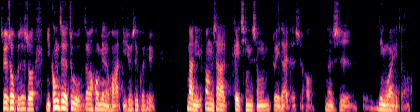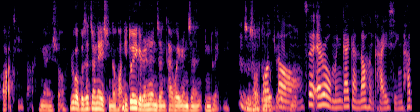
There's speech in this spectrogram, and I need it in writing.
所以说不是说你控制得住到后面的话，的确是规律。那你放下可以轻松对待的时候，那是另外一种话题吧，应该说，如果不是这类型的话，你对一个人认真，他也会认真应对你，至少是我觉得。懂，所以 Arrow 我们应该感到很开心，他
